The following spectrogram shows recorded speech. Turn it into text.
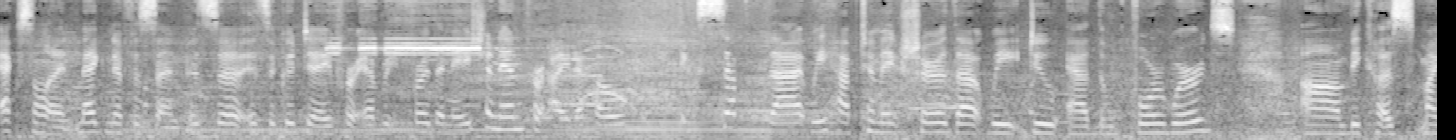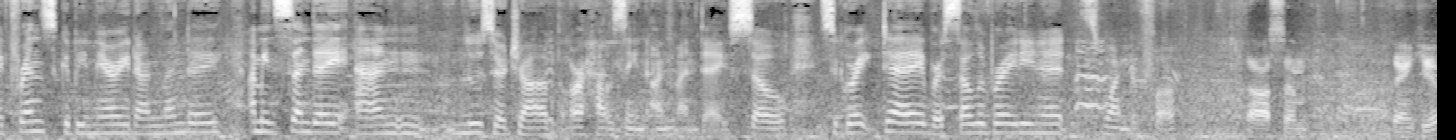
excellent, magnificent. It's a it's a good day for every for the nation and for Idaho. Except that we have to make sure that we do add the four words um, because my friends could be married on Monday. I mean Sunday and lose their job or housing on Monday. So it's a great day. We're celebrating it. It's wonderful. Awesome. Thank you.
